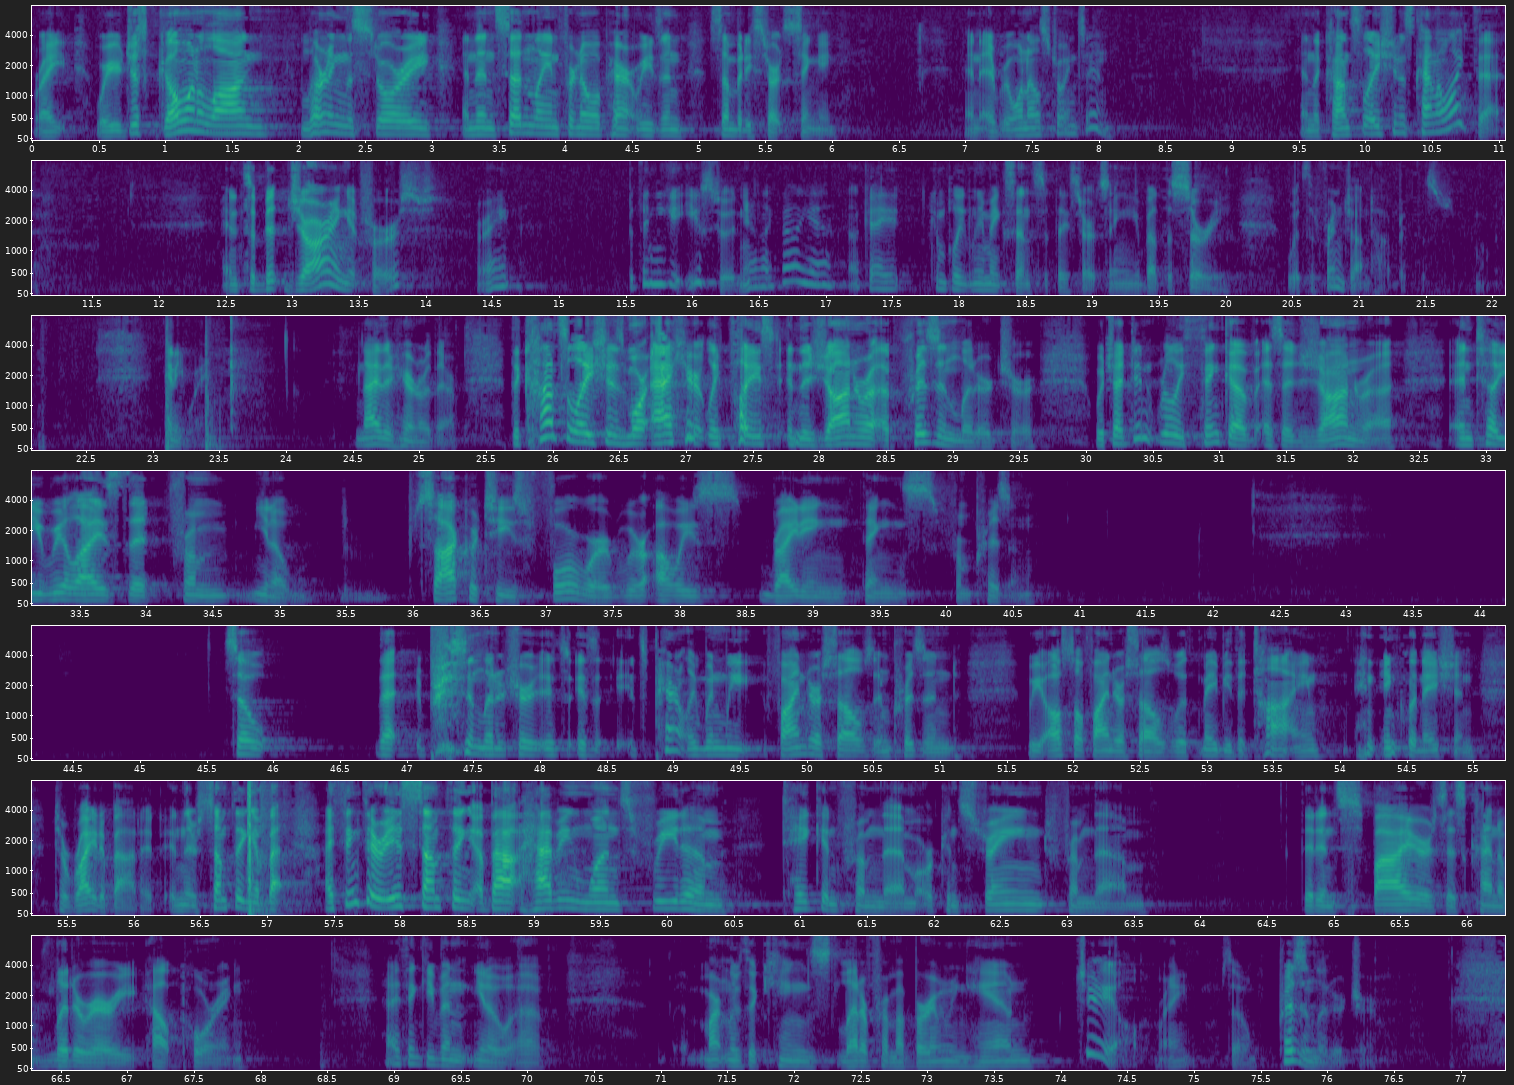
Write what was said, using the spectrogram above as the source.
right? Where you're just going along, learning the story, and then suddenly, and for no apparent reason, somebody starts singing. And everyone else joins in. And the consolation is kind of like that. And it's a bit jarring at first, right? But then you get used to it, and you're like, oh, yeah, okay, it completely makes sense that they start singing about the Surrey with the fringe on top at this moment. Anyway, neither here nor there. The consolation is more accurately placed in the genre of prison literature, which I didn't really think of as a genre until you realize that from, you know, Socrates forward, we're always writing things from prison. So that prison literature is, is it's apparently when we find ourselves imprisoned, we also find ourselves with maybe the time and inclination to write about it. And there's something about, I think there is something about having one's freedom taken from them or constrained from them that inspires this kind of literary outpouring. And I think even, you know, uh, Martin Luther King's letter from a Birmingham jail, right? So, prison literature.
